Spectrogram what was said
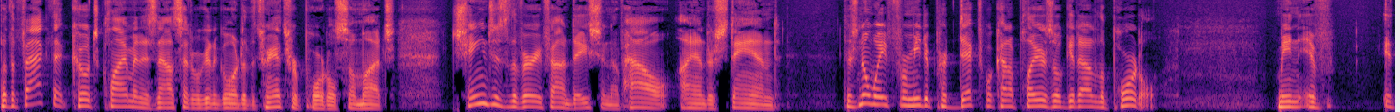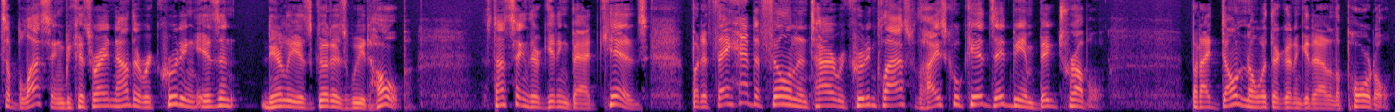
But the fact that Coach Klieman has now said we're going to go into the transfer portal so much changes the very foundation of how I understand. There's no way for me to predict what kind of players will get out of the portal. I mean, if it's a blessing because right now their recruiting isn't nearly as good as we'd hope. It's not saying they're getting bad kids, but if they had to fill an entire recruiting class with high school kids, they'd be in big trouble. But I don't know what they're going to get out of the portal.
